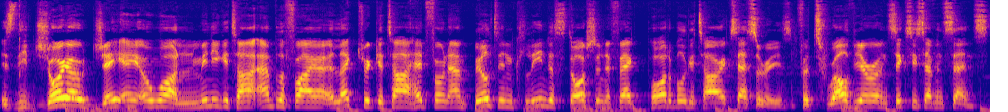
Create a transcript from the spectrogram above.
is the Joyo JA01 mini guitar amplifier electric guitar headphone amp built-in clean distortion effect portable guitar accessories for 12 euro and 67 cents.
